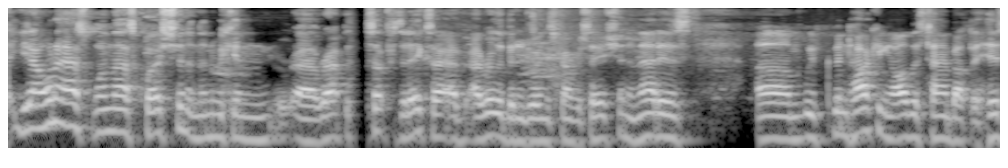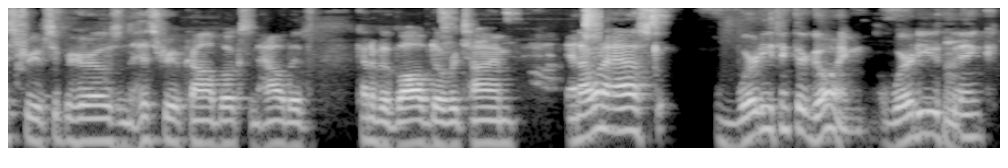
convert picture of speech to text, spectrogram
You know, I want to ask one last question, and then we can uh, wrap this up for today because I've, I've really been enjoying this conversation. And that is, um, we've been talking all this time about the history of superheroes and the history of comic books and how they've kind of evolved over time. And I want to ask, where do you think they're going? Where do you hmm. think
